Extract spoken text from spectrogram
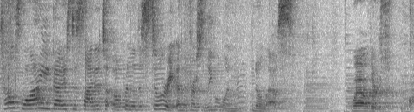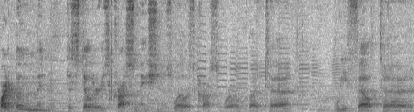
Tell us why you guys decided to open a distillery and the first legal one, no less. Well, there's quite a boom in distilleries across the nation as well as across the world, but uh, we felt uh,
